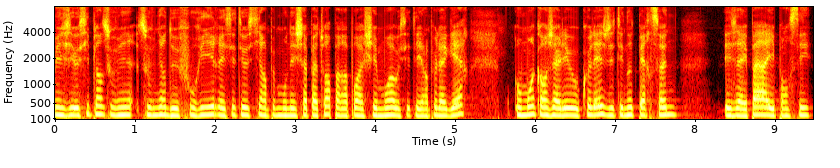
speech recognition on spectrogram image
mais j'ai aussi plein de souvenirs, souvenirs de fou rire et c'était aussi un peu mon échappatoire par rapport à chez moi où c'était un peu la guerre. Au moins quand j'allais au collège, j'étais une autre personne et j'avais pas à y penser.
